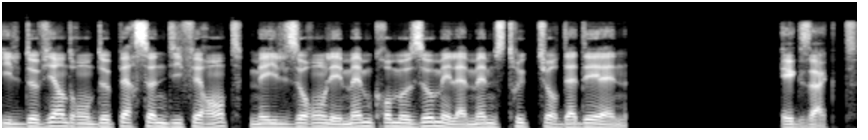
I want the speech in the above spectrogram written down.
Ils deviendront deux personnes différentes, mais ils auront les mêmes chromosomes et la même structure d'ADN. Exact.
